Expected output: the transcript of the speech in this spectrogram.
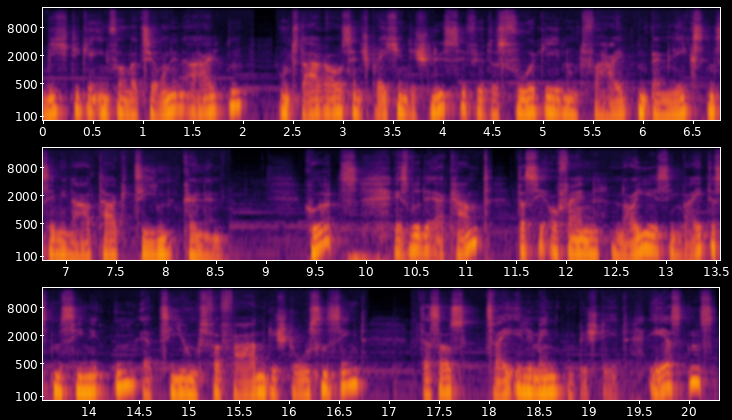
wichtige Informationen erhalten und daraus entsprechende Schlüsse für das Vorgehen und Verhalten beim nächsten Seminartag ziehen können. Kurz, es wurde erkannt, dass sie auf ein neues, im weitesten Sinne Umerziehungsverfahren gestoßen sind, das aus zwei Elementen besteht. Erstens,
